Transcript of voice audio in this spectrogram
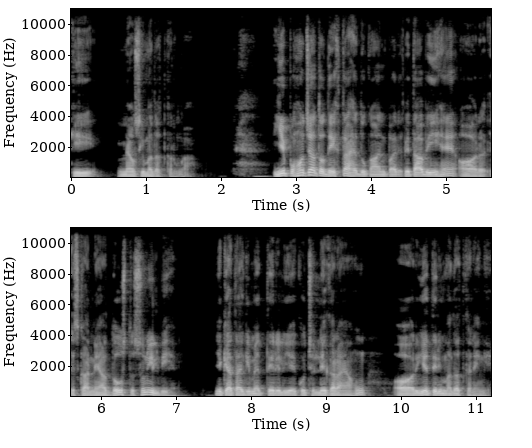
कि मैं उसकी मदद करूँगा। ये पहुँचा तो देखता है दुकान पर पिता भी हैं और इसका नया दोस्त सुनील भी है। ये कहता है कि मैं तेरे लिए कुछ लेकर आया हूँ और ये तेरी मदद करेंगे।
